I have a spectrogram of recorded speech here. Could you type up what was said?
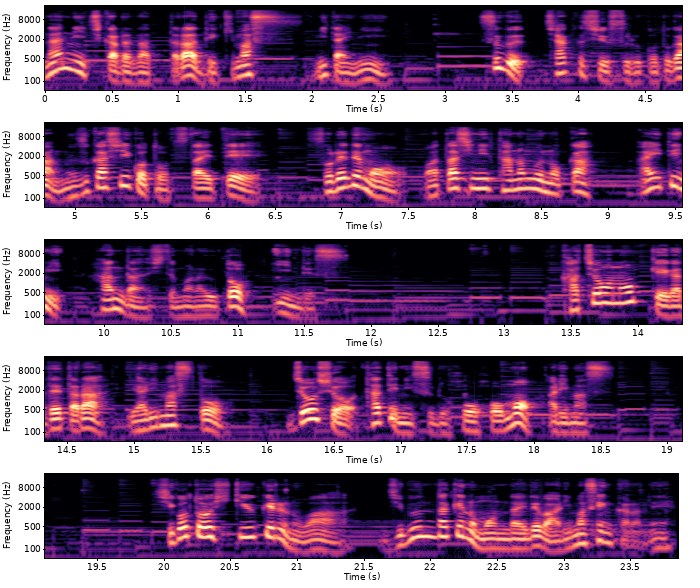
何日からだったらできますみたいにすぐ着手することが難しいことを伝えてそれでも私に頼むのか相手に判断してもらうといいんです。課長の OK が出たらやりますと上司を盾にする方法もあります。仕事を引き受けるのは自分だけの問題ではありませんからね。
